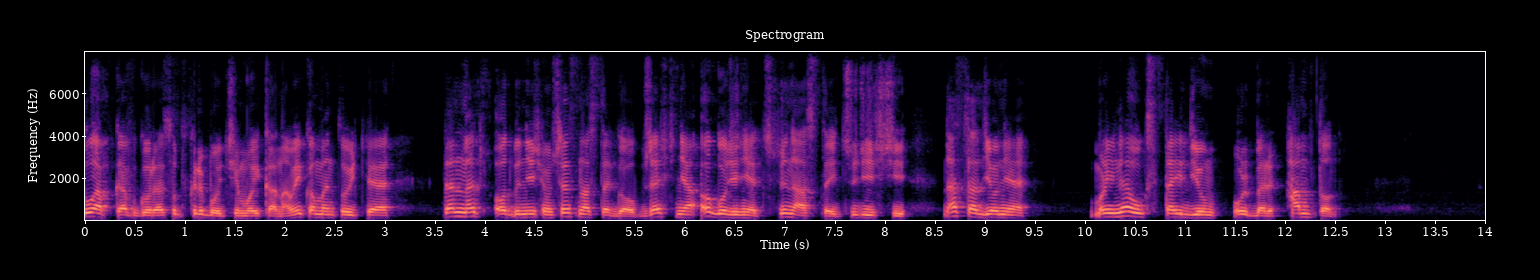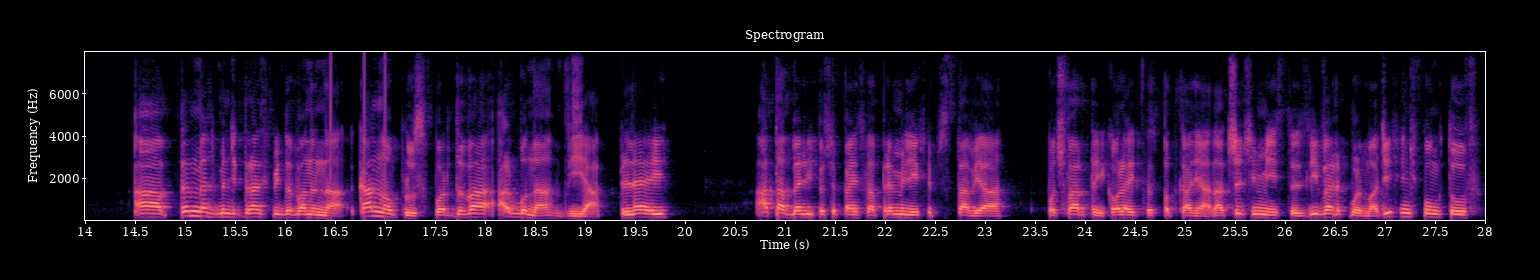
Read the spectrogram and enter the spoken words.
tu łapka w górę, subskrybujcie mój kanał i komentujcie. Ten mecz odbędzie się 16 września o godzinie 13.30 na stadionie Molineux Stadium Wolverhampton. A ten mecz będzie transmitowany na Kanał Plus Sport 2 albo na Via Play. A tabeli, proszę Państwa, Premier League się przedstawia po czwartej kolejce spotkania. Na trzecim miejscu jest Liverpool, ma 10 punktów,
